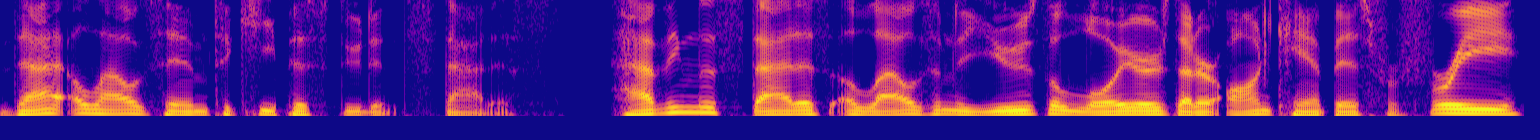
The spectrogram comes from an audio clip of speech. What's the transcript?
that allows him to keep his student status. Having the status allows him to use the lawyers that are on campus for free,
